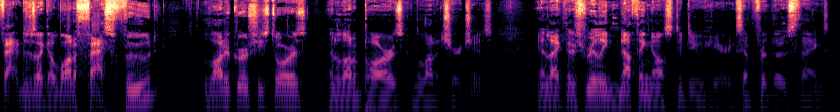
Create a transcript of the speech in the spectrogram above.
fa- there's like a lot of fast food, a lot of grocery stores, and a lot of bars and a lot of churches. And like, there's really nothing else to do here except for those things.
